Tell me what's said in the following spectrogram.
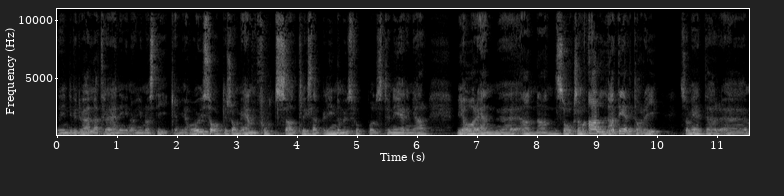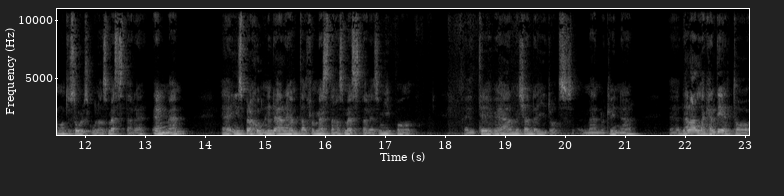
individuella träningen och gymnastiken. Vi har ju saker som M-futsal till exempel, inomhusfotbollsturneringar. Vi har en eh, annan sak som alla deltar i som heter eh, Montessoriskolans mästare, mm. MM. Inspirationen där är hämtad från Mästarnas mästare som gick på eh, TV här med kända idrottsmän och kvinnor. Där alla kan delta,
